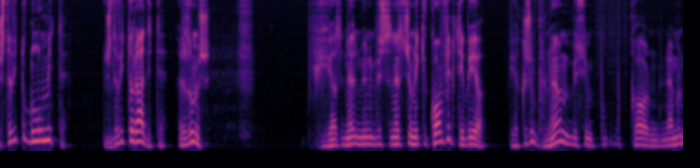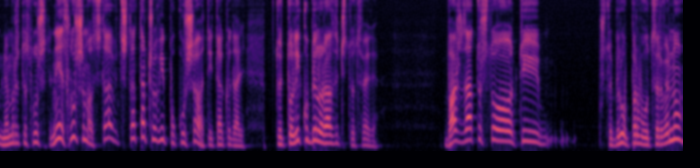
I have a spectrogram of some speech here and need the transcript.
šta vi to glumite? Šta vi to radite? Razumeš? Ja ne, ne, se ne sjećam, neki konflikt je bio. Ja kažem, pa nemam, mislim, kao, ne, ne možete slušati. Ne, slušamo, šta, šta tačno vi pokušavate i tako dalje. To je toliko bilo različito od svega. Baš zato što ti, što je bilo prvo u crveno,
